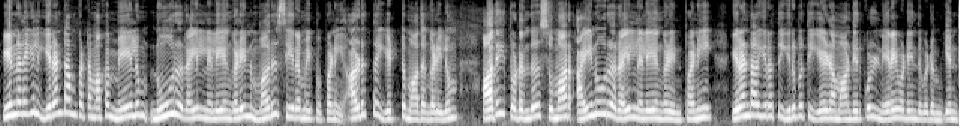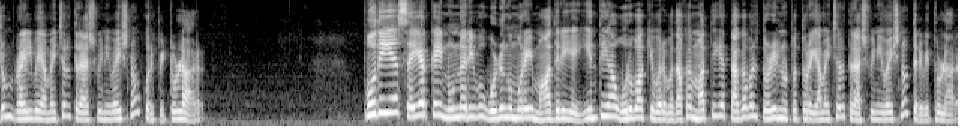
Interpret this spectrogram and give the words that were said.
இந்நிலையில் இரண்டாம் கட்டமாக மேலும் நூறு ரயில் நிலையங்களின் மறுசீரமைப்பு பணி அடுத்த எட்டு மாதங்களிலும் அதைத் தொடர்ந்து சுமார் ஐநூறு ரயில் நிலையங்களின் பணி இரண்டாயிரத்து இருபத்தி ஏழாம் ஆண்டிற்குள் நிறைவடைந்துவிடும் என்றும் ரயில்வே அமைச்சர் திரு அஸ்வினி வைஷ்ணவ் குறிப்பிட்டுள்ளார். புதிய செயற்கை நுண்ணறிவு ஒழுங்குமுறை மாதிரியை இந்தியா உருவாக்கி வருவதாக மத்திய தகவல் தொழில்நுட்பத்துறை அமைச்சர் திரு அஸ்வினி வைஷ்ணவ் தெரிவித்துள்ளார்.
